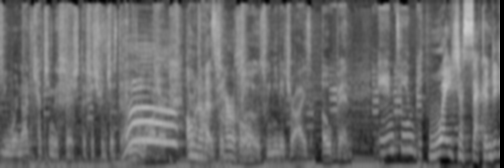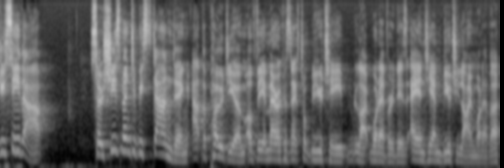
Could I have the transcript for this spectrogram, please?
You were not catching the fish. The fish were just in the water. Oh, Your no, that's eyes were terrible. Closed. We needed your eyes open. ANTM Wait a second, did you see that? So she's meant to be standing at the podium of the America's Next Top Beauty, like whatever it is, ANTM beauty line, whatever,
